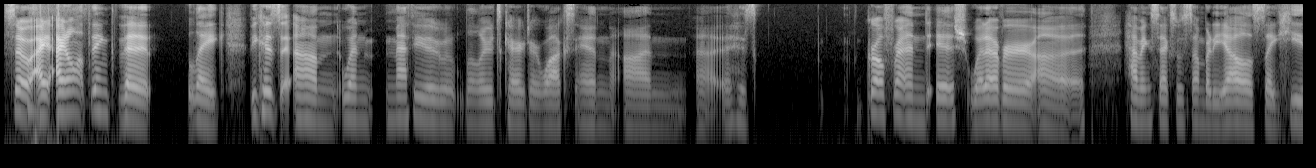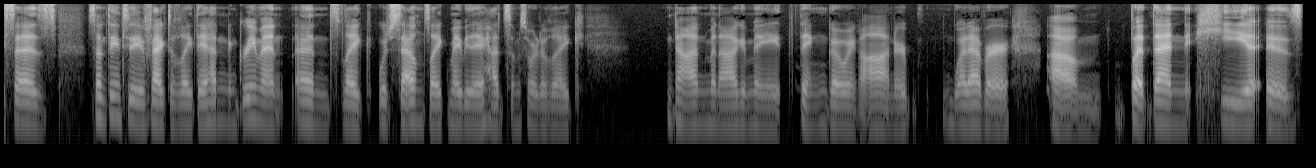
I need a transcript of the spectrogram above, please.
So I, I don't think that like because um when Matthew Lillard's character walks in on uh, his girlfriend ish whatever uh having sex with somebody else like he says something to the effect of like they had an agreement and like which sounds like maybe they had some sort of like non-monogamy thing going on or whatever um, but then he is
